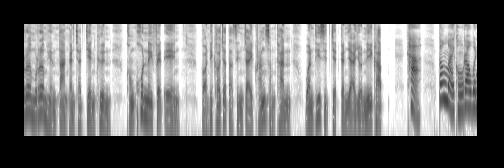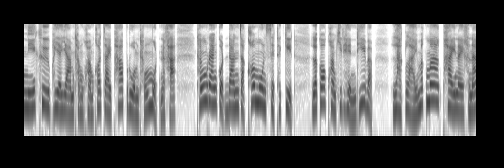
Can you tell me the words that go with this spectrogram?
เริ่มเริ่มเห็นต่างกันชัดเจนขึ้น ของคนในเฟดเอง ก่อนที่เขาจะตัดสินใจครั้งสำคัญ วันที่ 17 กันยายนนี้ครับ ค่ะ เป้าหมายของเราวันนี้คือพยายามทำความเข้าใจภาพรวมทั้งหมดนะคะ ทั้งแรงกดดันจากข้อมูลเศรษฐกิจ แล้วก็ความคิดเห็นที่แบบหลากหลายมาก ๆ ภายในคณะ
